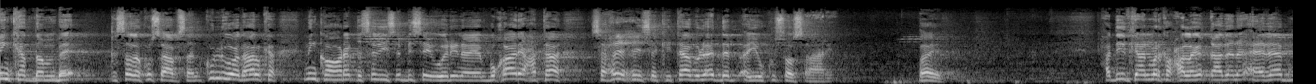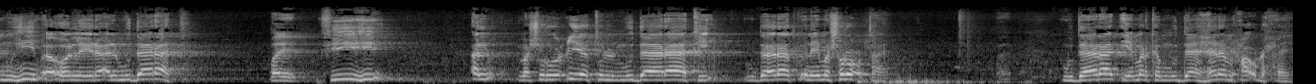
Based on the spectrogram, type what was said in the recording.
Ninka dambe qisada ku saabsan kulligood halka ninka hore qisadiisa bisay warinayeen. Bukhaari xataa saxiixiisa kitaabul adab ayuu ku soo saaray. Ayb xadiidkan marka waxaa laga qaadanaya aadaab muhiim ah oo la yidhaha almudaaraat. Ayb fiihi mashruuciyat lmudaaraati mudaaraatku inay mashruuc tahay. Mudaaraad iyo marka mudaahana maxaa udhexeeya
